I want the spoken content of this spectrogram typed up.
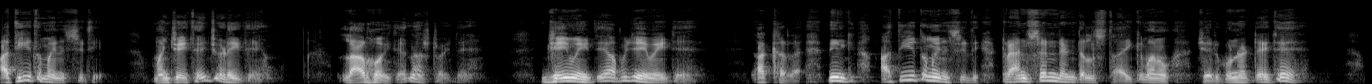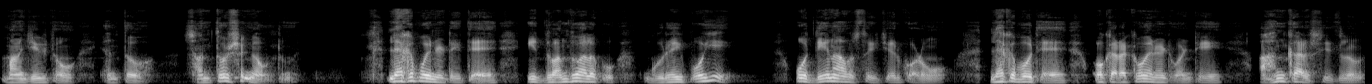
అతీతమైన స్థితి. మంచి అయితే చెడైతే లాభం అయితే నష్టం అయితే జయమైతే అపజయమైతే అపజయం అయితే అక్కర్లే. దీనికి అతీతమైన స్థితి ట్రాన్సెండెంటల్ స్థాయికి మనం చేరుకున్నట్టయితే మన జీవితం ఎంతో సంతోషంగా ఉంటుంది. లేకపోయినట్టయితే ఈ ద్వంద్వాలకు గురైపోయి ఓ దీనావస్థకి చేరుకోవడము లేకపోతే ఒక రకమైనటువంటి అహంకార స్థితిలో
